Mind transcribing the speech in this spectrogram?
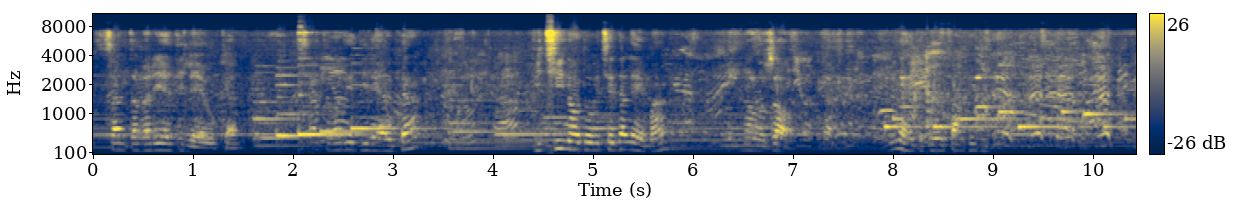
Santa Maria di Leuca. Santa Maria di Leuca, vicino dove c'è D'Alema? Non lo so. Non è che dove fa anche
